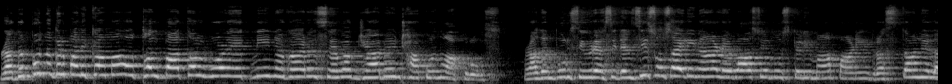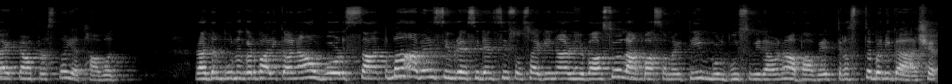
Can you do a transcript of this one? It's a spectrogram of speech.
રાધનપુર નગરપાલિકામાં ઉથલ પાથલ વોર્ડ એકની નગર સેવક જયાબેન ઠાકોરનો આક્રોશ. રાધનપુર સિવ રેસિડેન્સી સોસાયટીના રહેવાસીઓ મુશ્કેલીમાં પાણી રસ્તા અને લાઇટના પ્રશ્ન યથાવત. રાધનપુર નગરપાલિકાના વોર્ડ સાતમાં આવેલ સિવ રેસિડેન્સી સોસાયટીના રહેવાસીઓ લાંબા સમયથી મૂળભૂત સુવિધાઓના અભાવે ત્રસ્ત બની ગયા છે.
